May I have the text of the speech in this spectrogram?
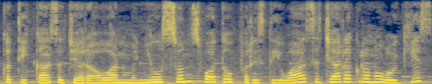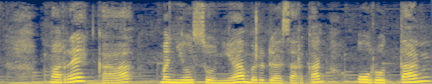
Ketika sejarawan menyusun suatu peristiwa secara kronologis, mereka menyusunnya berdasarkan urutan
